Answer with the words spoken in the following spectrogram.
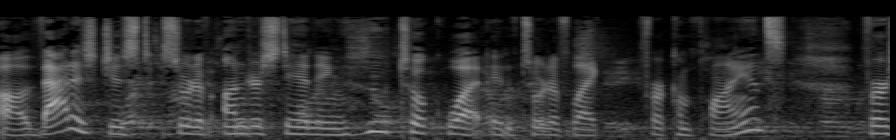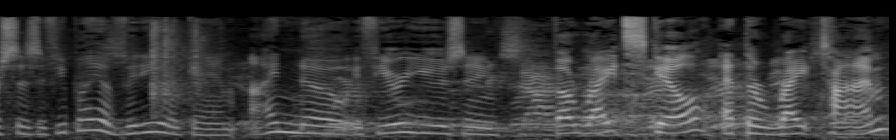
uh, that is just sort of understanding who took what and sort of like for compliance. Versus if you play a video game, I know if you're using the right skill at the right time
